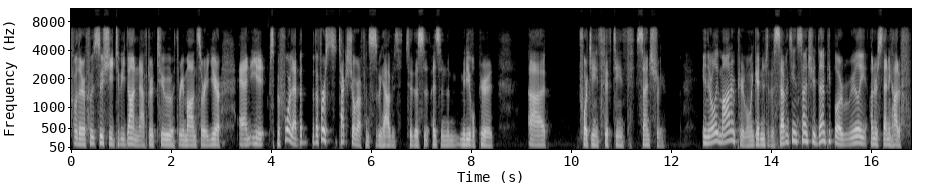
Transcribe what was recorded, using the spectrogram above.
for their sushi to be done after two three months or a year and eat it before that. But, but the first textual references we have to this is in the medieval period, uh, 14th, 15th century. In the early modern period, when we get into the 17th century, then people are really understanding how to f-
